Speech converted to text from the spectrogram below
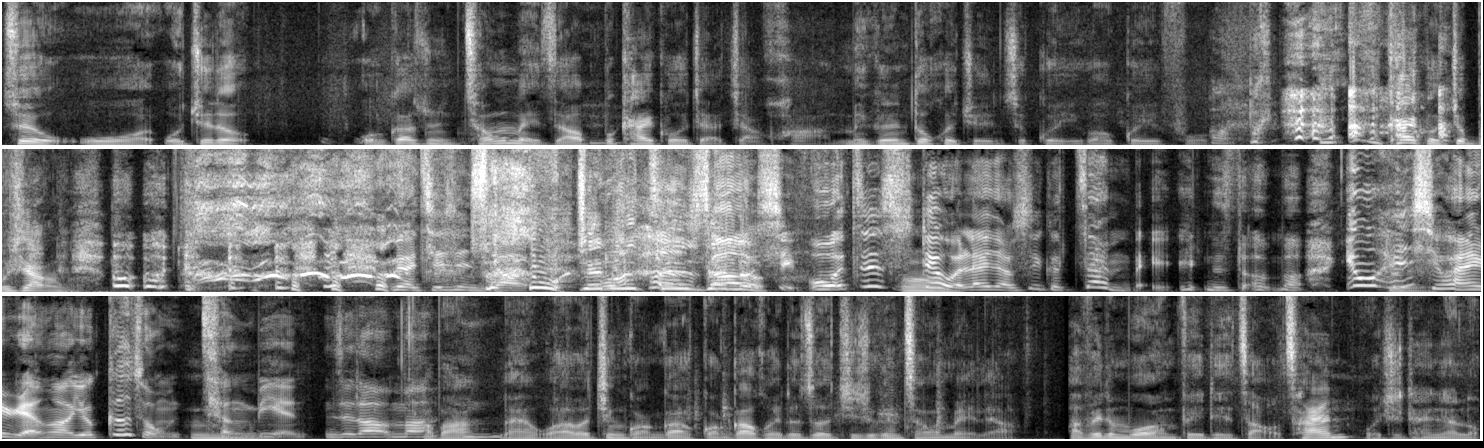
所以我我觉得，我告诉你，陈红美只要不开口讲讲话，嗯、每个人都会觉得你是贵国贵妇，哦、一,一开口就不像了。没有，其实你知道，我觉得这是真的，我这是对我来讲是一个赞美，嗯、你知道吗？因为我很喜欢人哦，有各种层面，嗯、你知道吗？好吧，来，我要进广告，广告回头之后继续跟陈红美聊。阿飞的莫忘飞碟早餐，我是谭家龙。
